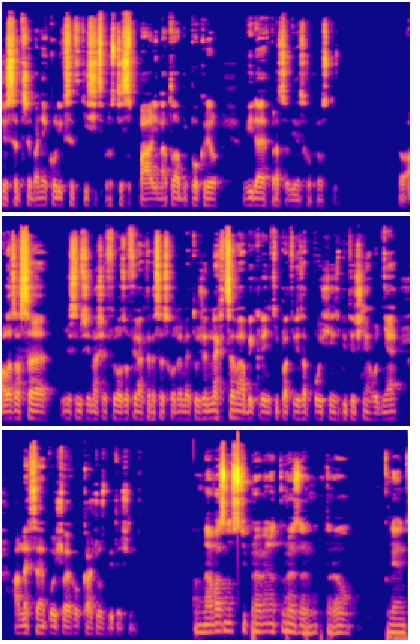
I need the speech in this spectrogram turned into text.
že se třeba několik set tisíc prostě spálí na to, aby pokryl výdaje v pracovní neschopnosti. No, ale zase myslím, že naše filozofie, na které se shodneme, je to, že nechceme, aby klienti platili za pojištění zbytečně hodně a nechceme pojišťovat jako každou zbytečnost. V návaznosti právě na tu rezervu, kterou klient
